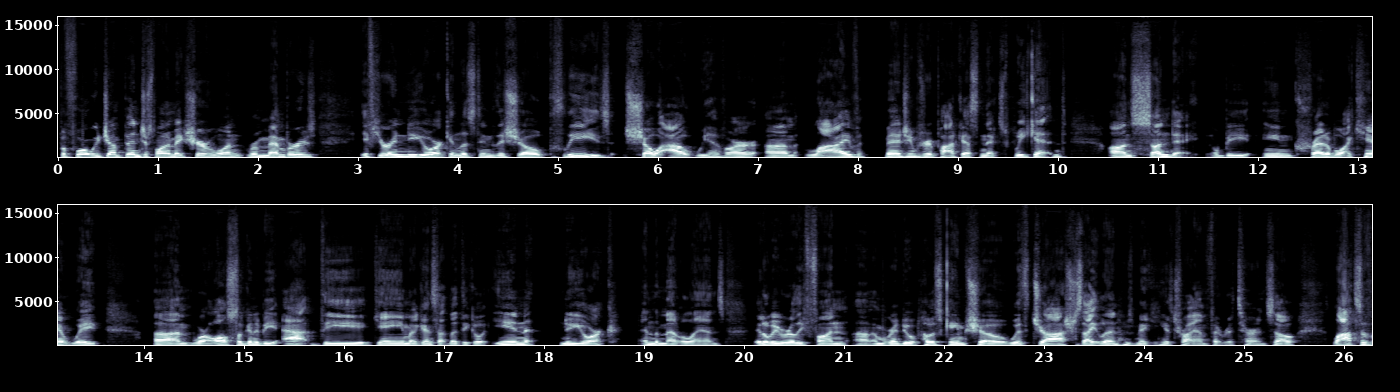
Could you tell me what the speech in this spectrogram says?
before we jump in, just want to make sure everyone remembers if you're in New York and listening to the show, please show out. We have our um, live Managing Madrid podcast next weekend on Sunday. It'll be incredible. I can't wait. Um, we're also going to be at the game against Atletico in New York and the Meadowlands. It'll be really fun. Um, and we're going to do a post game show with Josh Zeitlin, who's making his triumphant return. So lots of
